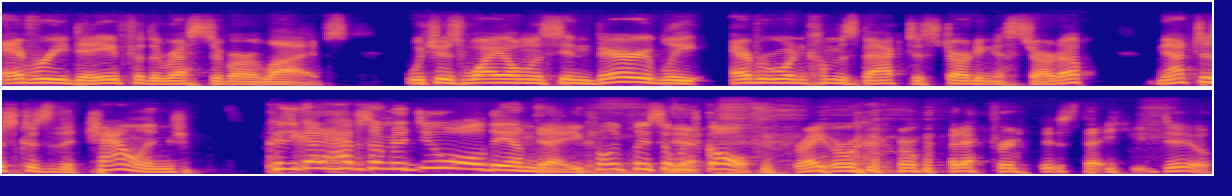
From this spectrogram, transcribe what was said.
every day for the rest of our lives, which is why almost invariably everyone comes back to starting a startup, not just because of the challenge, because you got to have something to do all damn day. You can only play so much golf, right? or, or, whatever it is that you do.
